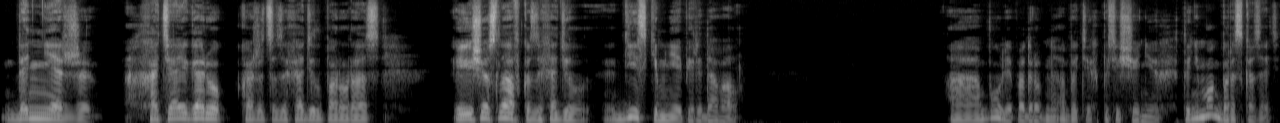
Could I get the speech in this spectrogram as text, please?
Да нет же. Хотя Игорек, кажется, заходил пару раз. И еще Славка заходил, диски мне передавал. А более подробно об этих посещениях ты не мог бы рассказать?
